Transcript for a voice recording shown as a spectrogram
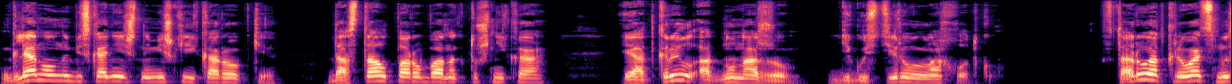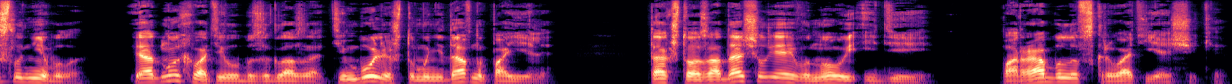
глянул на бесконечные мешки и коробки, достал пару банок тушника и открыл одну ножом, дегустировал находку. Вторую открывать смысла не было, и одной хватило бы за глаза, тем более, что мы недавно поели. Так что озадачил я его новой идеей. Пора было вскрывать ящики.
